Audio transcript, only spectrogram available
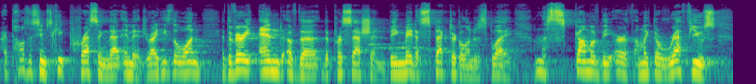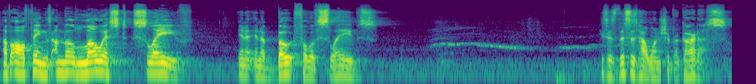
Right? Paul just seems to keep pressing that image, right? He's the one at the very end of the, the procession, being made a spectacle and display. I'm the scum of the earth. I'm like the refuse of all things. I'm the lowest slave in a, in a boat full of slaves. He says, This is how one should regard us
